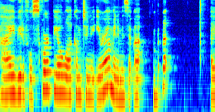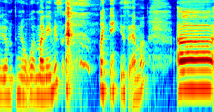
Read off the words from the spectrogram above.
Hi, beautiful Scorpio. Welcome to New Era. My name is Emma. I don't know what my name is. my name is Emma. Uh,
